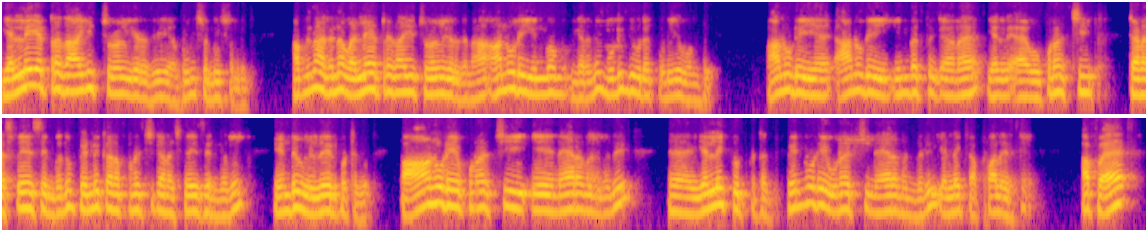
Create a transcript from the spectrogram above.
எல்லையற்றதாகி சுழல்கிறது அப்படின்னு சொல்லி சொல்லுது. அப்படின்னா அது என்ன வெள்ளையற்றதாகி சுழல்கிறதுனா ஆணுடைய இன்பம்ங்கிறது முடிந்து விடக்கூடிய ஒன்று. ஆணுடைய ஆணுடைய இன்பத்துக்கான எல் புணர்ச்சி க்கான ஸ்பேஸ் என்பதும் பெண்ணுக்கான புணர்ச்சிக்கான ஸ்பேஸ் என்பதும் என்று வேறுபட்டது. ஆணுடைய புணர்ச்சி நேரம் என்பது அஹ், எல்லைக்குட்பட்டது பெண்ணுடைய உணர்ச்சி நேரம் என்பது எல்லைக்கு அப்பால் இருக்கு. அப்ப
